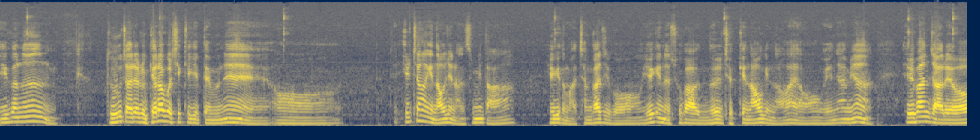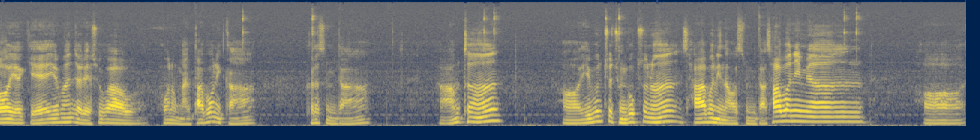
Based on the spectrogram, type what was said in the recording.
이거는 두 자료를 결합을 시키기 때문에 어 일정하게 나오지는 않습니다. 여기도 마찬가지고 여기는 수가 늘 적게 나오긴 나와요. 왜냐하면 일반 자료 여기에 일반 자료의 수가 워낙 많다 보니까 그렇습니다. 아무튼 어, 이번 주 중복수는 4번이 나왔습니다. 4번이면 어,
